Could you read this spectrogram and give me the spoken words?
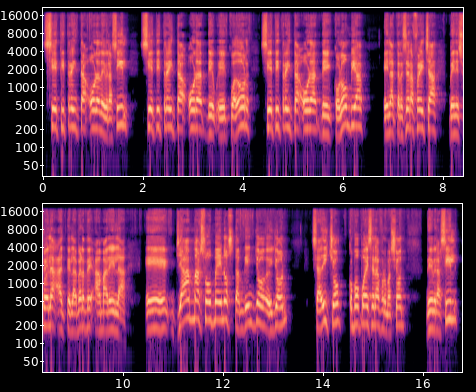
7 y 30 hora de Brasil, 7 y 30 hora de Ecuador, 7 y 30 hora de Colombia. En la tercera fecha, Venezuela ante la verde amarela. Eh, ya más o menos también, eh, John, se ha dicho cómo puede ser la formación de Brasil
